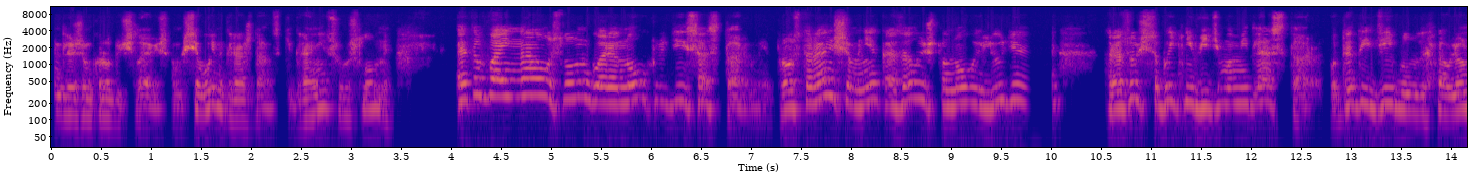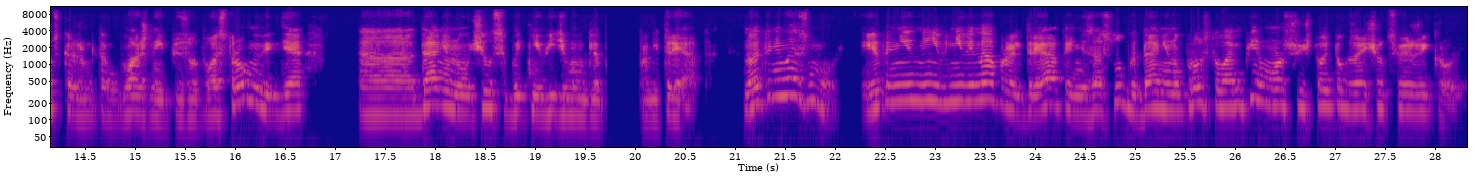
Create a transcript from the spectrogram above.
принадлежим к роду человеческому, все войны гражданские, границы условные. Это война, условно говоря, новых людей со старыми. Просто раньше мне казалось, что новые люди разучатся быть невидимыми для старых. Вот этой идеей был вдохновлен, скажем, там важный эпизод в Остромове, где э, Даня научился быть невидимым для пролетариата. Но это невозможно. И это не, не, не вина пролетариата и не заслуга Дани, но просто вампир может существовать только за счет свежей крови.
